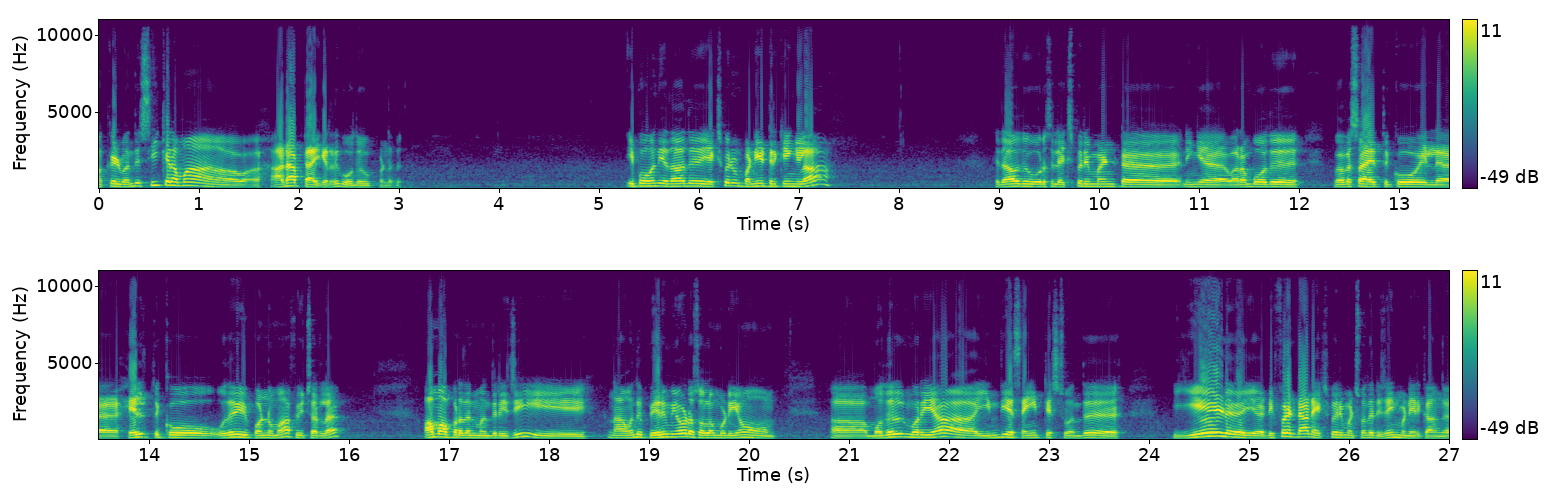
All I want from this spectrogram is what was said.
மக்கள் வந்து சீக்கிரமாக அடாப்ட் ஆகிக்கிறதுக்கு உதவி பண்ணுது. இப்போ வந்து ஏதாவது எக்ஸ்பெரிமெண்ட் பண்ணிகிட்டு இருக்கீங்களா? ஏதாவது ஒரு சில எக்ஸ்பெரிமெண்ட் நீங்கள் வரும்போது விவசாயத்துக்கோ இல்லை ஹெல்த்துக்கோ உதவி பண்ணுமா ஃப்யூச்சரில் ஆமாம் பிரதன் மந்திரிஜி. நான் வந்து பெருமையோடு சொல்ல முடியும். முதல் முறையாக இந்திய சயின்டிஸ்ட் வந்து ஏழு டிஃப்ரெண்ட்டான எக்ஸ்பெரிமெண்ட்ஸ் வந்து டிசைன் பண்ணியிருக்காங்க.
